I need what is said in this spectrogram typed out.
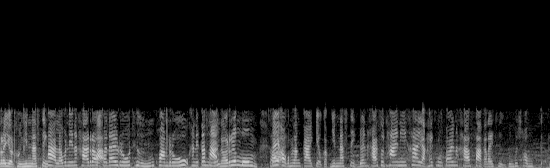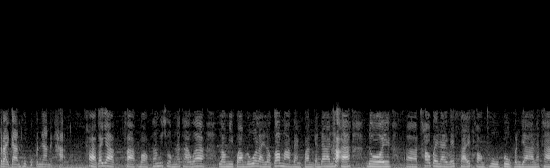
ประโยชน์ของยิมนาสติกค่ะ แล้ววันนี้นะคะเราค่ะก็ได้รู้ถึงความรู้คณิตศาสตร์เนอะเรื่องมุม ใช่ ได้ออกกำลังกายเกี่ยวกับยิมนาสติกด้วยนะคะ สุดท้ายนี้ค่ะอยากให้ครูต้อยนะคะ ฝากอะไรถึงคุณผู้ชมรายการถูกปลุกปัญญาหน่อยค่ะ ค่ะก็อยากฝากบอกท่านผู้ชมนะคะว่าเรามีความรู้อะไรเราก็มาแบ่งปันกันได้นะคะค่ะโดยอ่าเข้าไปในเว็บไซต์ของทูปลูกปัญญานะคะ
